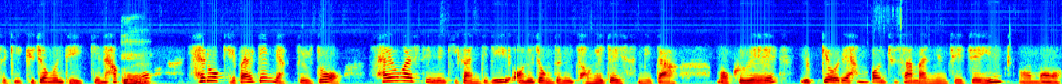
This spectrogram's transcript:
저기 규정은 돼 있긴 하고 예. 새로 개발된 약들도 사용할 수 있는 기간들이 어느 정도는 정해져 있습니다. 뭐 그 외에 6개월에 한 번 주사 맞는 제제인 어뭐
